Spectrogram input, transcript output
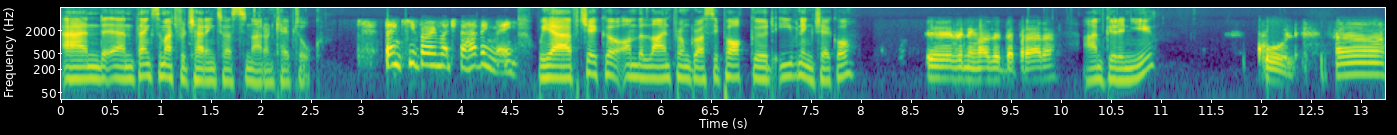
And and thanks so much for chatting to us tonight on Cape Talk. Thank you very much for having me. We have Checo on the line from Grassy Park. Good evening, Checo. Evening, how's it, the brother? I'm good, and you? Cool. Uh,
